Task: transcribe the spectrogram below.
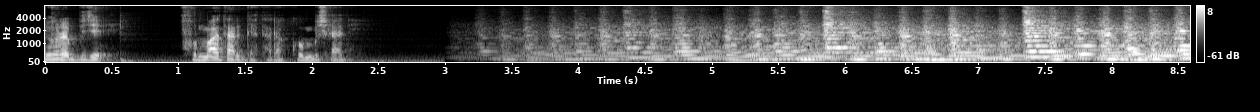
Yoo rabbi jedhe furmaata argata rakkoon bishaanii. barnootaa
